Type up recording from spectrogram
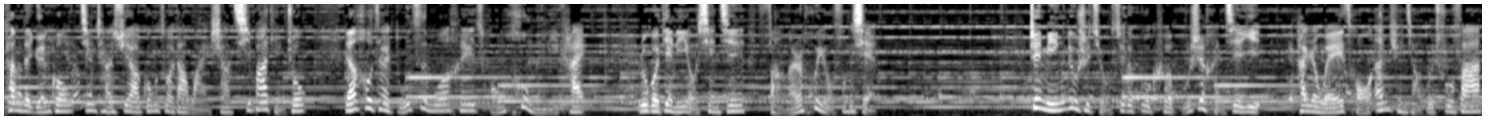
他们的员工经常需要工作到晚上七八点钟，然后再独自摸黑从后门离开。如果店里有现金，反而会有风险。”这名六十九岁的顾客不是很介意，他认为从安全角度出发，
